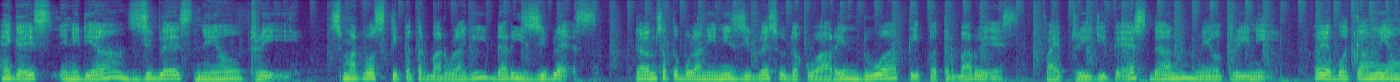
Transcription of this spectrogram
Hey guys, ini dia Zblast Neo 3 Smartwatch tipe terbaru lagi dari Zblast Dalam satu bulan ini Zblast sudah keluarin dua tipe terbaru ya guys 5 GPS dan Neo 3 ini Oh ya, buat kamu yang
